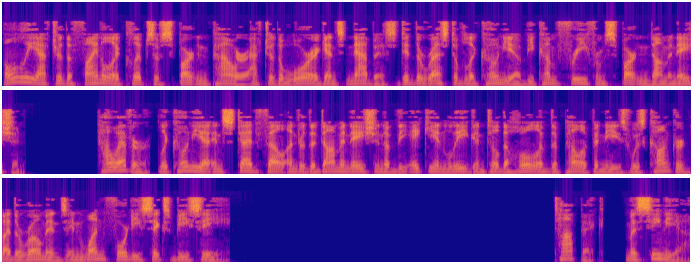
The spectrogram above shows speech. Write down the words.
Only after the final eclipse of Spartan power after the war against Nabis did the rest of Laconia become free from Spartan domination. However, Laconia instead fell under the domination of the Achaean League until the whole of the Peloponnese was conquered by the Romans in 146 BC. Messenia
